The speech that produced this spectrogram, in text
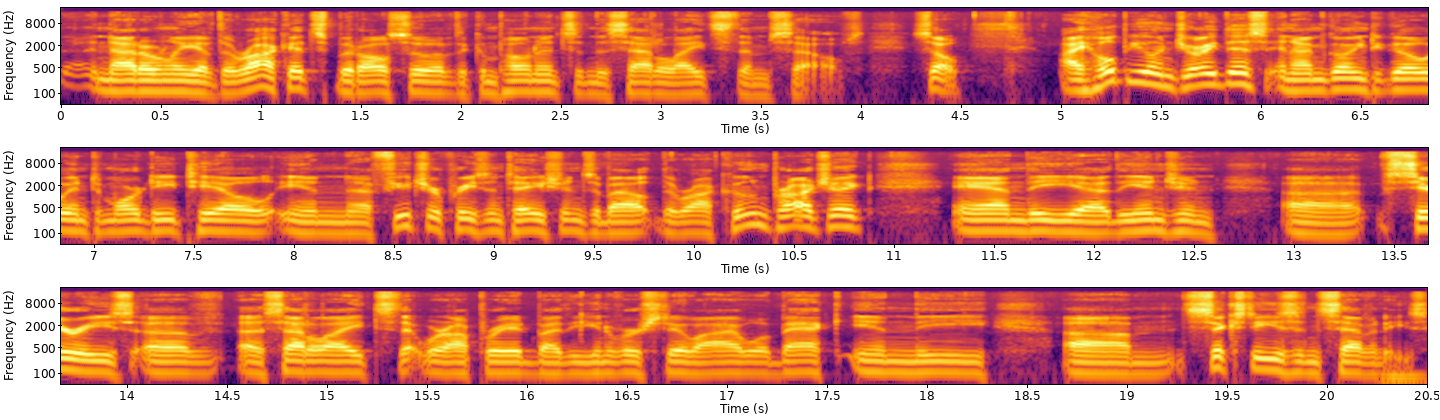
not only of the rockets, but also of the components and the satellites themselves. So I hope you enjoyed this, and I'm going to go into more detail in uh, future presentations about the Rockoon project and the uh, the Injun uh, series of uh, satellites that were operated by the University of Iowa back in the um, 60s and 70s.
